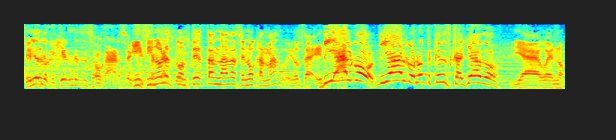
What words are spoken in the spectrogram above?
Ellas lo que quieren es desahogarse. Y güey, si no les contestan nada, se enojan más, güey. O sea, ¡Di algo! ¡Di algo! ¡No te quedes callado! ya, bueno.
